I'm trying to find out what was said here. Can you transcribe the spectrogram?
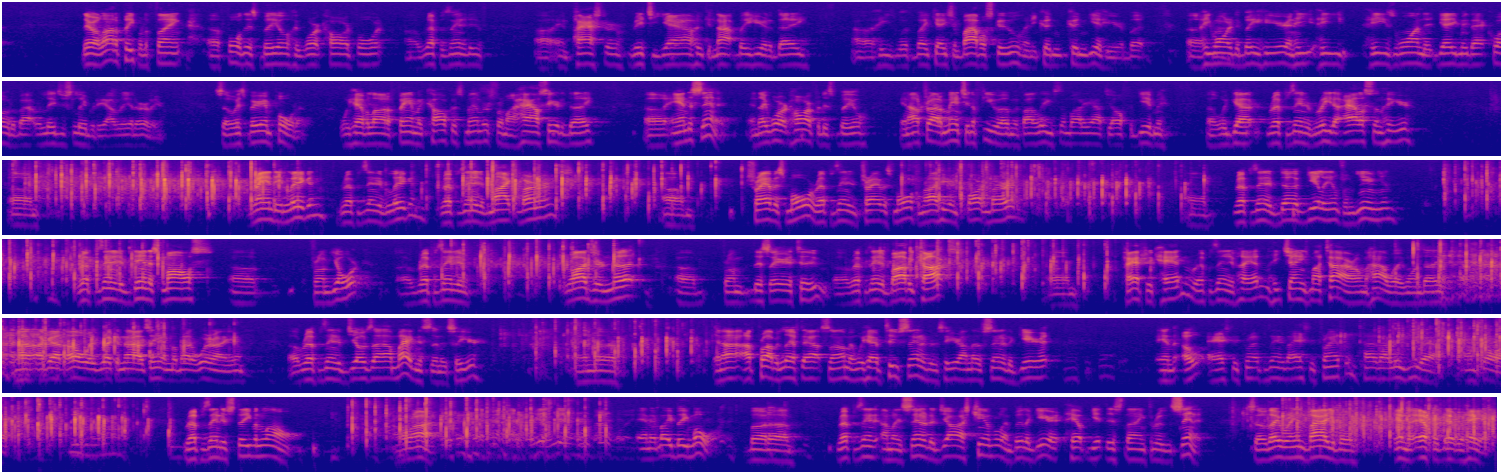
There are a lot of people to thank uh, for this bill who worked hard for it. Uh, Representative and Pastor Richie Yow, who could not be here today. Uh, he's with Vacation Bible School and he couldn't couldn't get here, but uh, he wanted to be here, and he he he's one that gave me that quote about religious liberty I read earlier. So it's very important. We have a lot of family caucus members from our house here today uh, and the Senate, and they worked hard for this bill. And I'll try to mention a few of them. If I leave somebody out, y'all forgive me. Uh, we got Representative Rita Allison here. Um, Randy Ligon, Representative Ligon, Representative Mike Burns, um, Travis Moore, Representative Travis Moore from right here in Spartanburg, uh, Representative Doug Gilliam from Union, Representative Dennis Moss from York, uh, Representative Roger Nutt uh, from this area too, uh, Representative Bobby Cox, um, Patrick Haddon, Representative Haddon. He changed my tire on the highway one day. I, I, got to always recognize him no matter where I am. Uh, Representative Josiah Magnuson is here. And, uh, and I, I, probably left out some, and we have two senators here. I know Senator Garrett and, oh, Ashley, Representative Ashley Trantham. How did I leave you out? I'm sorry. Steven Long. Representative Steven Long. All right. and there may be more, but uh, Representative, I mean Senator Josh Kimbrell and Billy Garrett helped get this thing through the Senate, so they were invaluable in the effort that we had.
